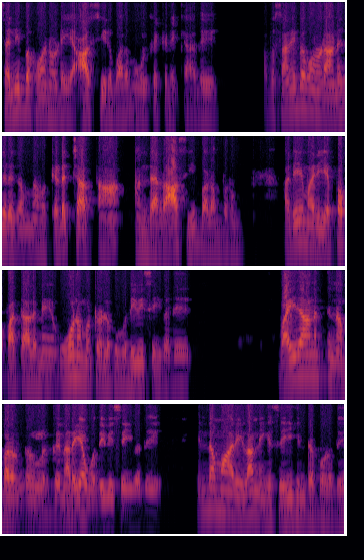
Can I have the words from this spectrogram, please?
சனி பகவானுடைய ஆசீர்வாதம் உங்களுக்கு கிடைக்காது. அப்போ சனி பகவானோட அனுகிரகம் நமக்கு கிடைச்சாதான் அந்த ராசி பலம் பெறும். அதே மாதிரி எப்போ பார்த்தாலுமே ஊனமுற்றவர்களுக்கு உதவி செய்வது வயதானத்து நபர்களுக்கு நிறைய உதவி செய்வது இந்த மாதிரிலாம் நீங்கள் செய்கின்ற பொழுது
